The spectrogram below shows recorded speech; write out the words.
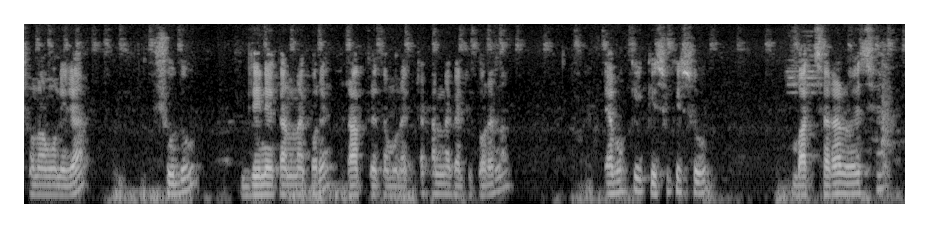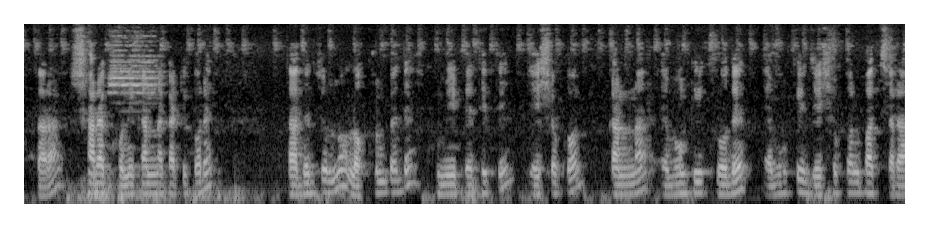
সোনামণিরা শুধু দিনে কান্না করে, রাত্রে তেমন একটা কান্নাকাটি করে না এবং কি কিছু কিছু বাচ্চারা রয়েছে, তারা সারাক্ষণই কান্নাকাটি করে। তাদের জন্য লক্ষণ ভেদে হোমিওপ্যাথিতে এই সকল কান্না এবং কি ক্রোধের এবং কি যে সকল বাচ্চারা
